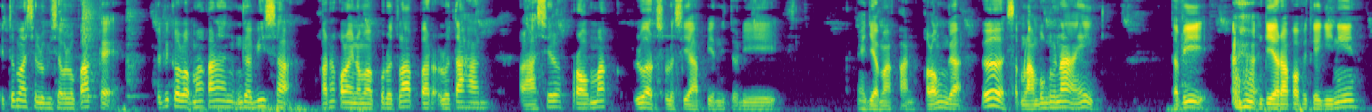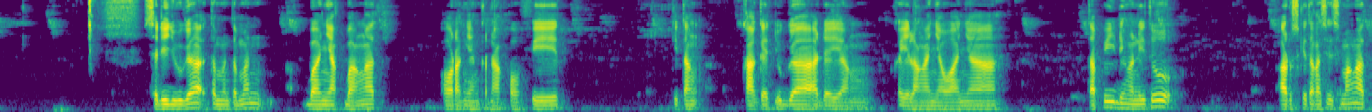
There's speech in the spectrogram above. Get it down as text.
itu masih lu bisa lu pakai. Tapi kalau makanan nggak bisa. Karena kalau yang nama perut lapar lu tahan. Hasil promak lu harus lu siapin itu di meja makan. Kalau enggak eh lambung lu naik tapi di era covid kayak gini sedih juga teman-teman banyak banget orang yang kena covid. Kita kaget juga ada yang kehilangan nyawanya. Tapi dengan itu harus kita kasih semangat.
